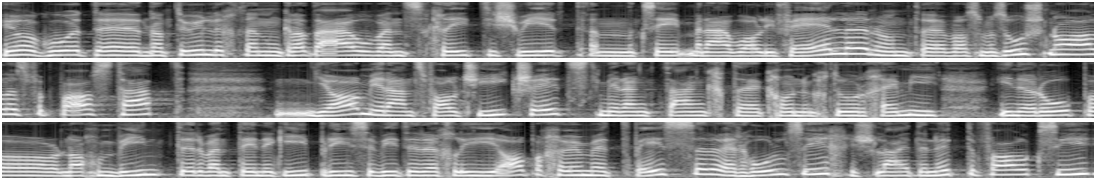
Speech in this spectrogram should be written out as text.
Ja gut, äh, natürlich dann gerade auch, wenn es kritisch wird, dann sieht man auch alle Fehler und äh, was man sonst noch alles verpasst hat. Ja, wir haben es falsch eingeschätzt. Wir haben gedacht, die Konjunktur käme in Europa nach dem Winter, wenn die Energiepreise wieder ein bisschen runterkommen, besser, erholt sich. Das war leider nicht der Fall. Gewesen.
